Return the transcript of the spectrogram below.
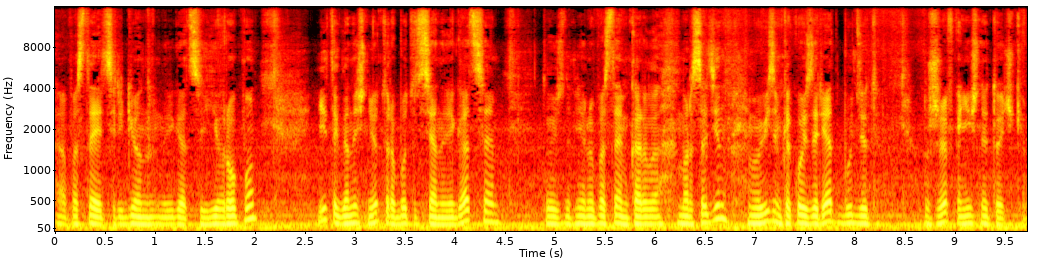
э, поставить регион навигации Европу, и тогда начнет работать вся навигация. То есть, например, мы поставим Карла Марс 1, и мы увидим, какой заряд будет уже в конечной точке.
